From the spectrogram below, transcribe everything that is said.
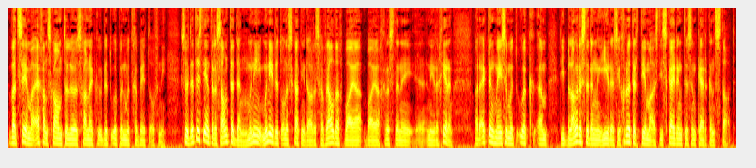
wat sê maar ek gaan skaamteloos gaan ek dit open met gebed of nie. So dit is die interessante ding. Moenie moenie dit onderskat nie. Daar is geweldig baie baie Christene eh, in die regering. Maar ek dink mense moet ook um die belangrikste ding hier is die groter tema is die skeiding tussen kerk en staat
